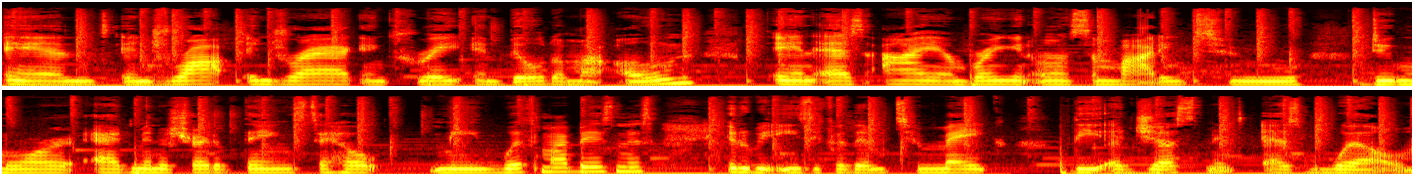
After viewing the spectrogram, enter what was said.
and and drop and drag and create and build on my own. And as I am bringing on somebody to do more administrative things to help me with my business, it'll be easy for them to make the adjustment as well.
